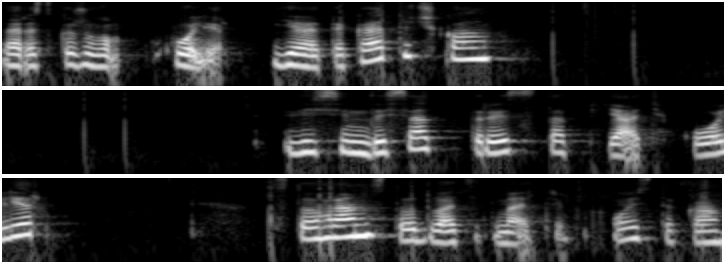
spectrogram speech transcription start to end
Зараз скажу вам колір. Є етикеточка. 80-305 колір. 100 грам 120 метрів. Ось така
